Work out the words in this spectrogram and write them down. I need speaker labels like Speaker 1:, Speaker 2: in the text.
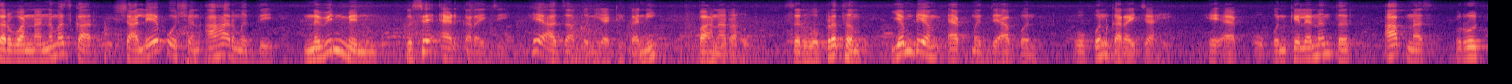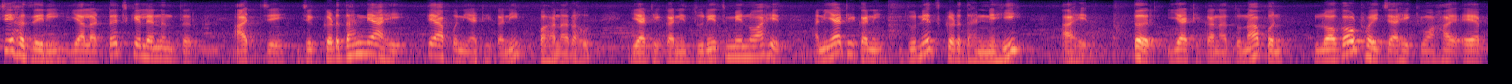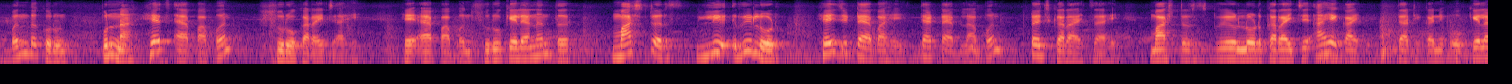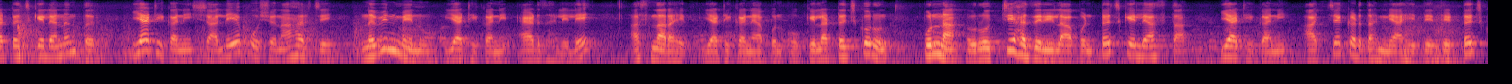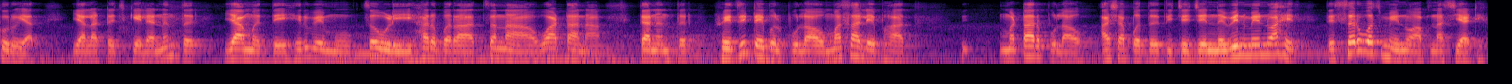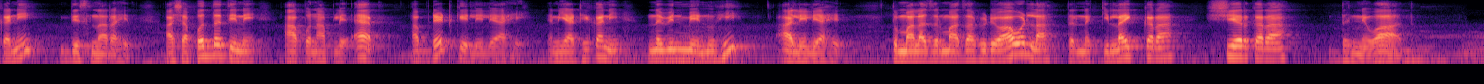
Speaker 1: सर्वांना नमस्कार. शालेय पोषण आहारमध्ये नवीन मेनू कसे ॲड करायचे हे आज आपण या ठिकाणी पाहणार आहोत. सर्वप्रथम एम डी एम ॲपमध्ये आपण ओपन करायचे आहे. हे ॲप ओपन केल्यानंतर आपणास रोजची हजेरी याला टच केल्यानंतर आजचे जे कडधान्य आहे ते आपण या ठिकाणी पाहणार आहोत. या ठिकाणी जुनेच मेनू आहेत आणि या ठिकाणी जुनेच कडधान्यही आहेत. तर या ठिकाणातून आपण लॉग आऊट व्हायचे आहे किंवा हा ॲप बंद करून पुन्हा हेच ॲप आपण सुरू करायचे आहे. हे ॲप आपण सुरू केल्यानंतर मास्टर्स लि रिलोड हे जे टॅब आहे त्या टॅबला आपण टच करायचं आहे. मास्टर्स रिलोड करायचे आहे काय? त्या ठिकाणी ओकेला टच केल्यानंतर या ठिकाणी शालेय पोषण आहारचे नवीन मेनू या ठिकाणी ॲड झालेले असणार आहेत. या ठिकाणी आपण ओकेला टच करून पुन्हा रोजची हजेरीला आपण टच केले असता या ठिकाणी आजचे कडधान्य आहे तेथे टच करूयात. याला टच केल्यानंतर यामध्ये हिरवे मूग चवळी हरभरा चणा वाटाणा त्यानंतर व्हेजिटेबल पुलाव मसाले भात मटार पुलाव अशा पद्धतीचे जे नवीन मेनू आहेत ते सर्वच मेनू आपणास या ठिकाणी दिसणार आहेत. अशा पद्धतीने आपण आपले ॲप अपडेट केलेले आहे आणि या ठिकाणी नवीन मेनूही आलेले आहेत. तुम्हाला जर माझा व्हिडिओ आवडला तर नक्की लाईक करा. शेअर करा. धन्यवाद.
